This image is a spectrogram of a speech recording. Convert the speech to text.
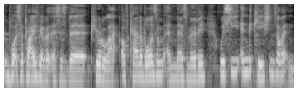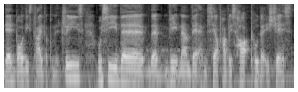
what surprised me about this is the pure lack of cannibalism in this movie. We see indications of it in dead bodies tied up in the trees. We see the the Vietnam vet himself have his heart pulled out his chest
